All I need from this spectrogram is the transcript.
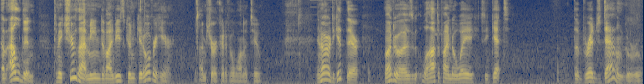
of Eldin to make sure that mean divine beast couldn't get over here. I'm sure it could if it wanted to. In order to get there, Mandua will have to find a way to get the bridge down, Guru.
